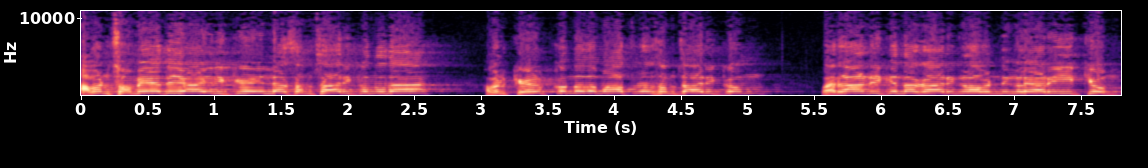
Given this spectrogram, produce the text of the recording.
അവൻ സ്വമേധയായിരിക്കുകയില്ല സംസാരിക്കുന്നത് അവൻ കേൾക്കുന്നത് മാത്രം സംസാരിക്കും. വരാനിരിക്കുന്ന കാര്യങ്ങൾ അവൻ നിങ്ങളെ അറിയിക്കും.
